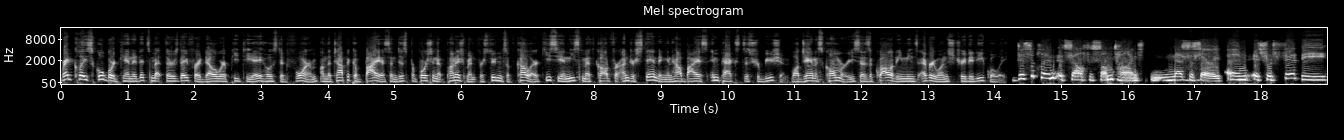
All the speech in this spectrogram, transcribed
Red Clay School Board candidates met Thursday for a Delaware PTA hosted forum on the topic of bias and disproportionate punishment for students of color. Kesia Neesmith called for understanding in how bias impacts distribution, while Janice Colmery says equality means everyone's treated equally. Discipline itself is sometimes necessary and it should fit the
